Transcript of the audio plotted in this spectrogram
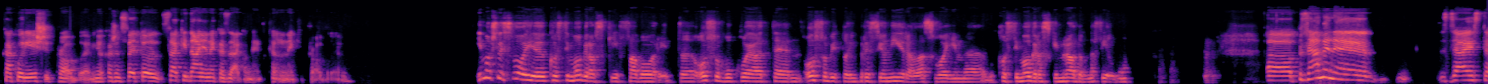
Kako riješiti problem. Ja kažem, sve to, svaki dan je neka zagonetka ili neki problem. Imaš li svoj kostimografski favorit, osobu koja te osobito impresionirala svojim kostimografskim radom na filmu? Uh, za mene zaista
